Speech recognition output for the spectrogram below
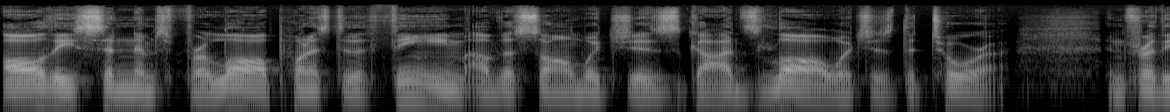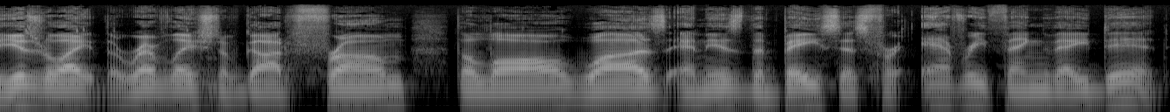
All these synonyms for law point us to the theme of the psalm, which is God's law, which is the Torah. And for the Israelite, the revelation of God from the law was and is the basis for everything they did.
